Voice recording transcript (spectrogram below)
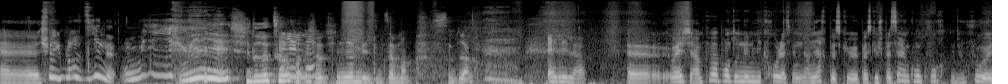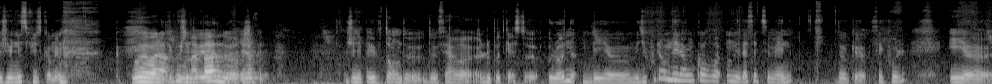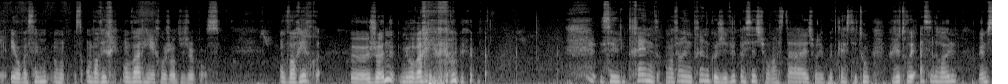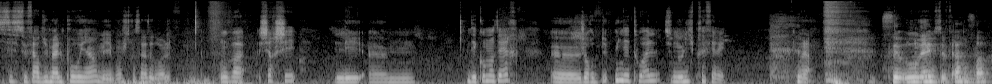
Euh, je suis avec Blandine Oui Oui, je suis de retour. Je viens de finir mes examens. C'est bien. Elle est là. Euh, ouais, j'ai un peu abandonné le micro la semaine dernière parce que, parce que je passais un concours. Du coup, euh, j'ai une excuse quand même. Ouais, voilà. Du coup, j'ai pas, pas ne rien fait. Je n'ai pas eu le temps de, de faire le podcast alone, mais, mais du coup, là, on est là encore. On est là cette semaine. Donc, c'est cool. Et, et on, va on, on, va rire, on va rire aujourd'hui, je pense. On va rire euh, jaune, mais on va rire quand même. c'est une trend, on va faire une trend que j'ai vu passer sur Insta et sur les podcasts et tout, que j'ai trouvé assez drôle, même si c'est se faire du mal pour rien, mais bon, je trouve ça assez drôle. On va chercher les, euh, des commentaires, euh, genre une étoile sur nos livres préférés. Voilà. c'est horrible de faire, ça.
